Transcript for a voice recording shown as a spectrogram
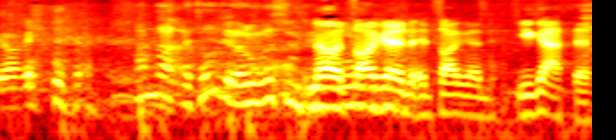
You over here. I'm not. I told you I don't listen to No, people. it's all good. It's all good. You got this.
